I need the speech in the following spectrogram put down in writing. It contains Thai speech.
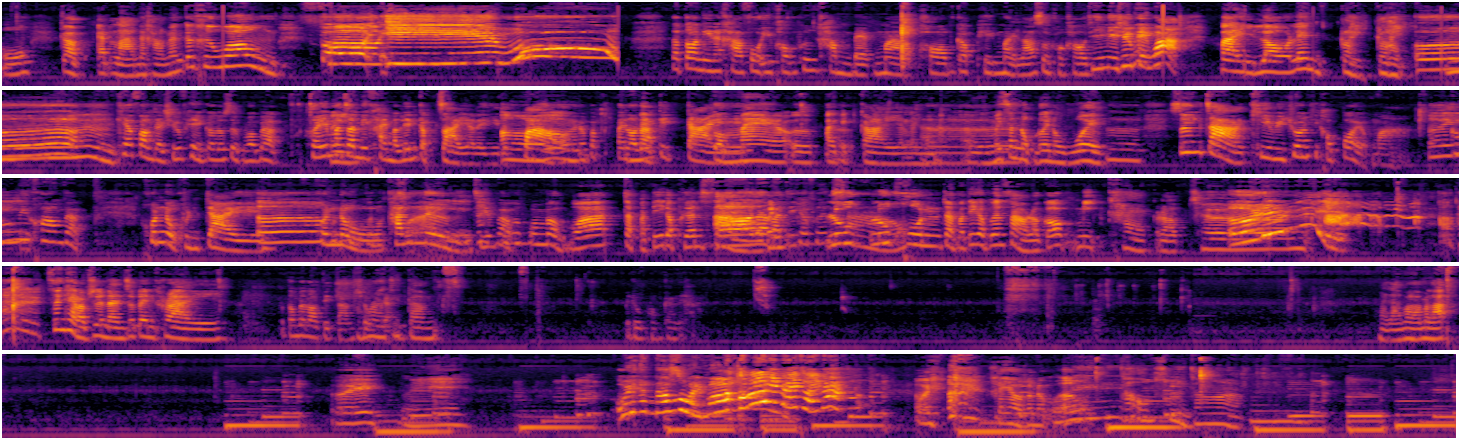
กับแอดลานนะคะ นั่นก็คือวง For e แล้วตอนนี้นะคะโฟอีฟเขาก็เพิ่งคัมแบ็กมาพร้อมกับเพลงใหม่ล่าสุดของเขาที่มีชื่อเพลงว่าไปรอเล่นไกลเอๆออมแค่ฟังจากชื่อเพลงก็รู้สึกว่าแบบเฮ้ยเฮ้ยมันจะมีใครมาเล่นกับใจอะไรอย่างงี้หรือเปล่าเออแล้วแบบไปเราเล่นไกลๆตัวแม่เออ ไปไกลๆอะไรอย่างเงี้ยเออเออไม่สนุกด้วยนะเว้ยเออซึ่งจากคีย์วิชวลที่เขาปล่อยออกมาเอ้ยก็มีความแบบ คุณหนูคุณใจ เออคุณหนูท่านหนึ่งที่แบบคุณแบบว่าจัดปาร์ตี้กับเพื่อนเอสาวอแต่เป็นปาร์ตี้กับเพื่อนลูกสาวลูกคุณจัดปาร์ตี้กับเพื่อนสาว แล้วก็มีแขกรับเชิญเอ้ยซึ่งแขกรับเชิญนั้นจะเป็นใคร ก็ต้องไปรอติดตามชต้อมงรอกันติดตาม ไปดูพร้อมกันเลยค่ะมาละมาละมาละ เฮ้ยอุ้ยอุ้ยทันหน้าสวยมากโอ้ยเขย่ากันแบบเออถ้าอมสวยจังอะ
